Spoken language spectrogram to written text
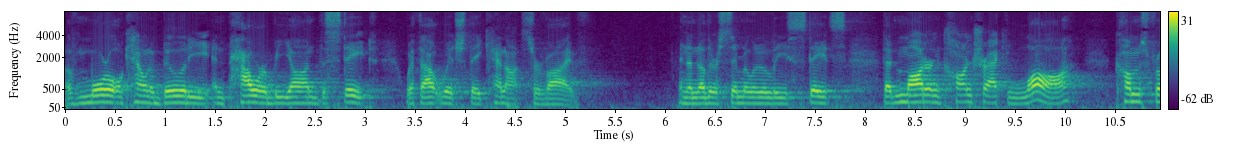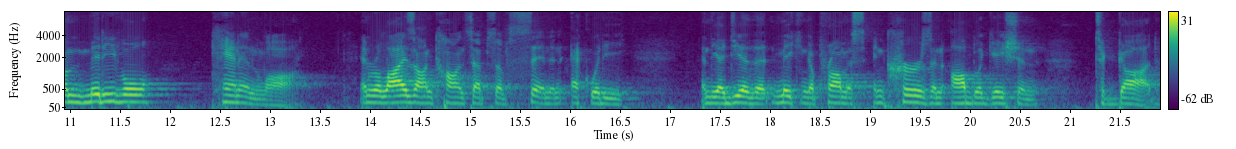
of moral accountability and power beyond the state, without which they cannot survive. And another similarly states that modern contract law comes from medieval canon law and relies on concepts of sin and equity and the idea that making a promise incurs an obligation to God.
